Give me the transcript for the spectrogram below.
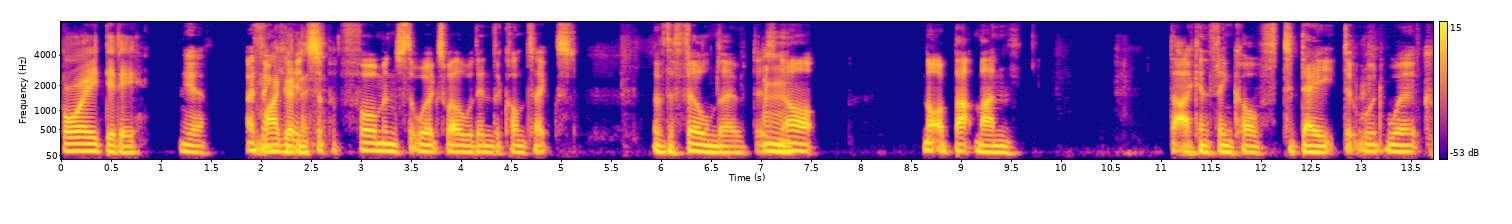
boy did he. yeah, I think My goodness. it's a performance that works well within the context of the film. Though there's Mm. not not a Batman that I can think of to date that would work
